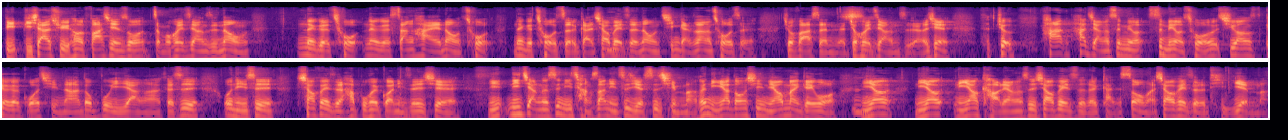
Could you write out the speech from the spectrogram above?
比比下去以后，发现说怎么会这样子？那种。那个挫、那个伤害、那种挫、那个挫折感，消费者那种情感上的挫折就发生了，就会这样子。而且，就他他讲的是没有是没有错，希望各个国情啊都不一样啊。可是问题是，消费者他不会管你这些，你你讲的是你厂商你自己的事情嘛。可你要东西你要卖给我，你要你要你要考量的是消费者的感受嘛，消费者的体验嘛，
